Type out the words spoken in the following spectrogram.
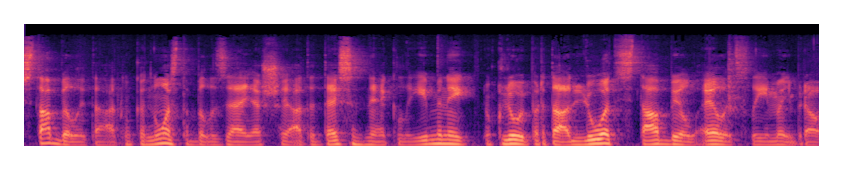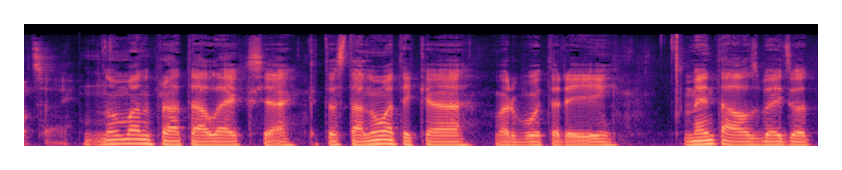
stabilitāte, nu, kad nostabilizējās šajā desmitnieka līmenī, nu, kļuva par tādu ļoti stabilu elites līmeņa braucēju. Nu, manuprāt, tā liekas, jā, ka tas tā notika. Varbūt arī mentāls beidzot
